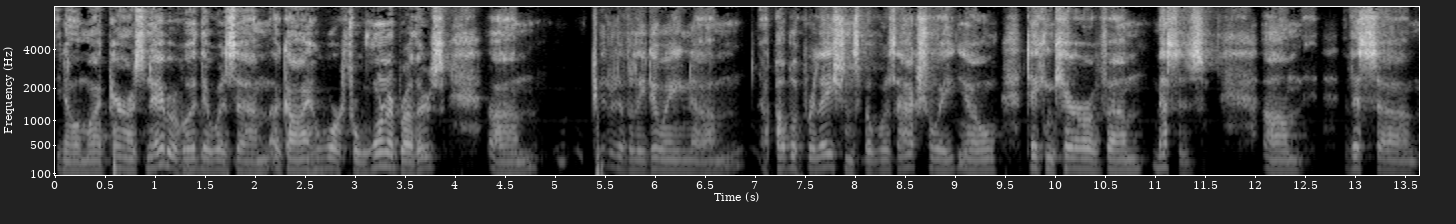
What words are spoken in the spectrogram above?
you know, my parents' neighborhood, there was um, a guy who worked for Warner Brothers putatively doing public relations, but was actually, you know, taking care of messes. Um, this um,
